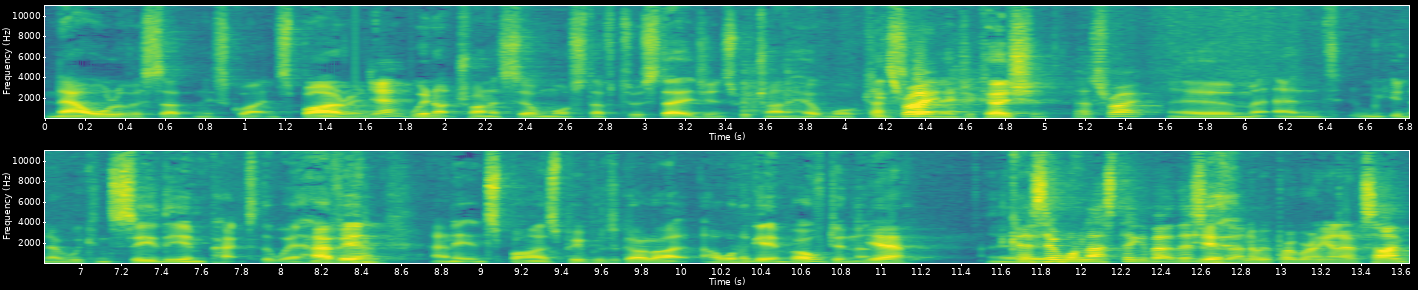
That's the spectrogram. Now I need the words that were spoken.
Now all of a sudden it's quite inspiring. Yeah. We're not trying to sell more stuff to estate agents. We're trying to help more kids That's right. get an education. That's right. Um, and you know we can see the impact that we're having, yeah. and it inspires people to go like, I want to get involved in that. Yeah. Can um, I say one last thing about this? Yeah. I know we're probably running out of time.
